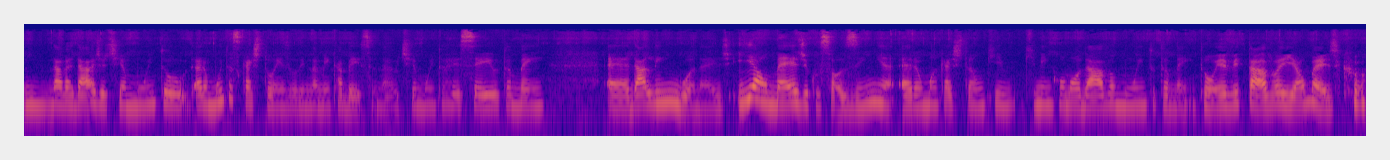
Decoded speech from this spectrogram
na verdade, eu tinha muito, eram muitas questões ali na minha cabeça, né? Eu tinha muito receio também é, da língua, né? De ir ao médico sozinha era uma questão que, que me incomodava muito também. Então eu evitava ir ao médico,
